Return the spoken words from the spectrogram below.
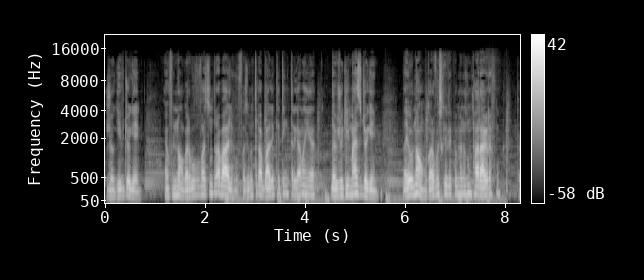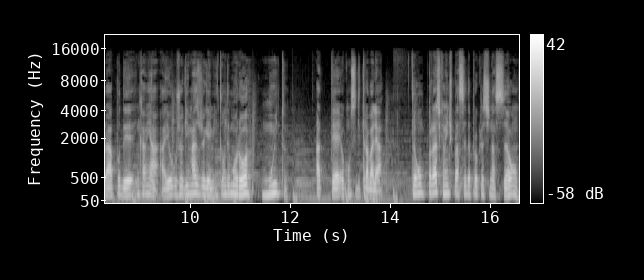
Joguei videogame. Aí eu falei, não, agora eu vou fazer um trabalho, vou fazer meu trabalho que eu tenho que entregar amanhã. Daí eu joguei mais videogame. Daí eu, não, agora eu vou escrever pelo menos um parágrafo para poder encaminhar. Aí eu joguei mais videogame. Então demorou muito até eu conseguir trabalhar. Então, praticamente para sair da procrastinação,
